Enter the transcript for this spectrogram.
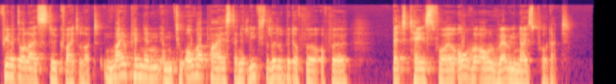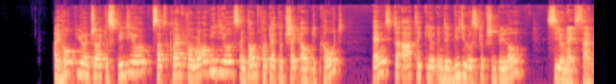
$300 is still quite a lot. In my opinion, um, too overpriced and it leaves a little bit of a, of a bad taste for an overall very nice product. I hope you enjoyed this video. Subscribe for more videos and don't forget to check out the code and the article in the video description below. See you next time.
